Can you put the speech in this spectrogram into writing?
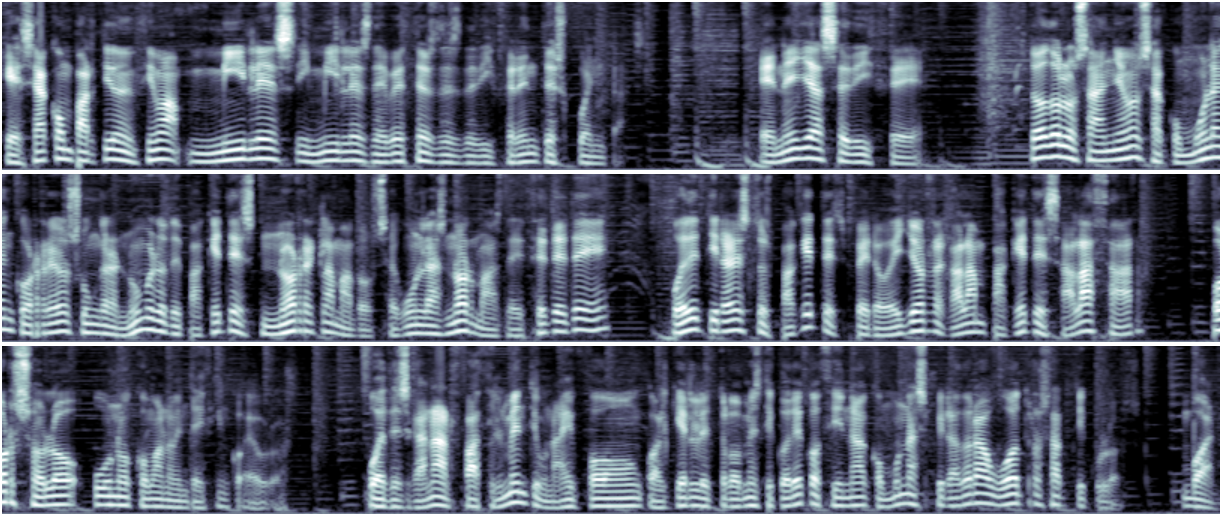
que se ha compartido encima miles y miles de veces desde diferentes cuentas. En ella se dice, todos los años se acumula en correos un gran número de paquetes no reclamados. Según las normas de CTT, puede tirar estos paquetes, pero ellos regalan paquetes al azar por solo 1,95 euros. Puedes ganar fácilmente un iPhone, cualquier electrodoméstico de cocina, como una aspiradora u otros artículos. Bueno,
